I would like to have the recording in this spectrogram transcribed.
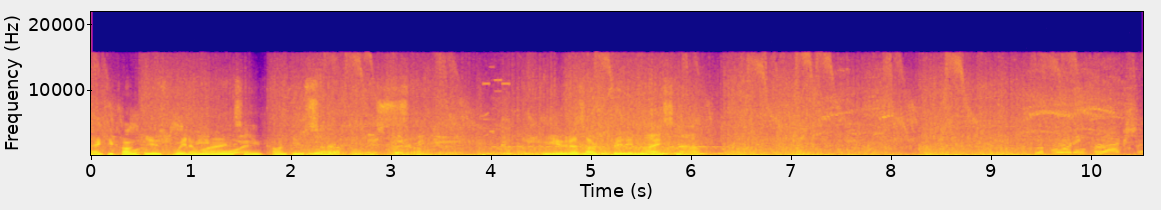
Like you can't use widow mines and you can't use cyclones. So Mutas are pretty nice now. For action.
